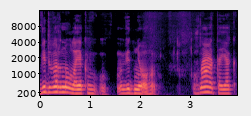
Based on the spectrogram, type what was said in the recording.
Відвернула як від нього. Знаєте, як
